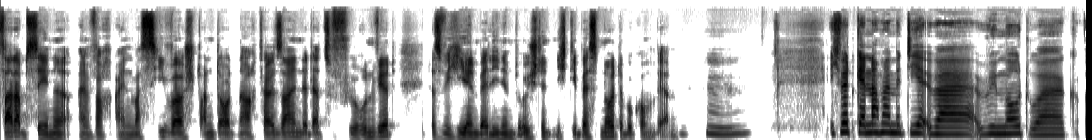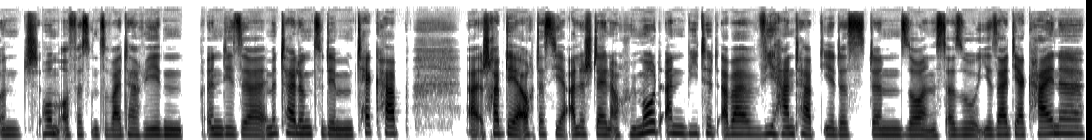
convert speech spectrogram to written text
Startup-Szene einfach ein massiver Standortnachteil sein, der dazu führen wird, dass wir hier in Berlin im Durchschnitt nicht die besten Leute bekommen werden. Hm. Ich würde gerne nochmal mit dir über Remote Work und Homeoffice und so weiter reden. In dieser Mitteilung zu dem Tech Hub äh, schreibt ihr ja auch, dass ihr alle Stellen auch remote anbietet. Aber wie handhabt ihr das denn sonst? Also ihr seid ja keine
